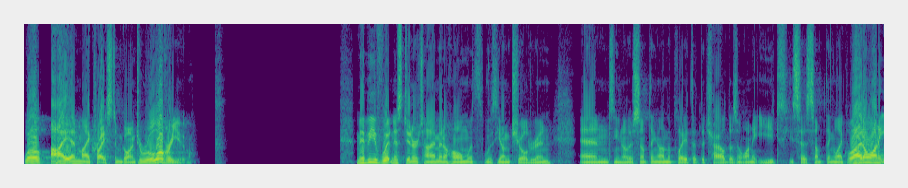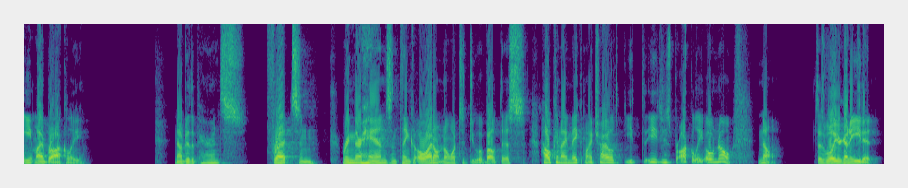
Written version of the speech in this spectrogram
well, I and my Christ am going to rule over you. Maybe you've witnessed dinner time in a home with, with young children, and you know there's something on the plate that the child doesn't want to eat. He says something like, Well, I don't want to eat my broccoli. Now, do the parents fret and wring their hands and think, oh, I don't know what to do about this. How can I make my child eat, eat his broccoli? Oh, no. No. Says, well, you're going to eat it.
